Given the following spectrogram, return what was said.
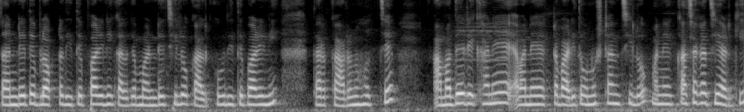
সানডেতে ব্লগটা দিতে পারিনি, কালকে মানডে ছিল, কালকেও দিতে পারিনি। তার কারণ হচ্ছে, আমাদের এখানে মানে একটা বাড়িতে অনুষ্ঠান ছিল মানে কাছাকাছি আর কি।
